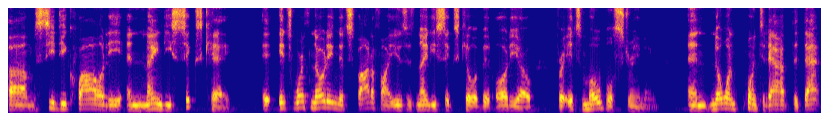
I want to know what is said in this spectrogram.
um, CD quality and 96K. It, it's worth noting that Spotify uses 96 kilobit audio for its mobile streaming. And no one pointed out that that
